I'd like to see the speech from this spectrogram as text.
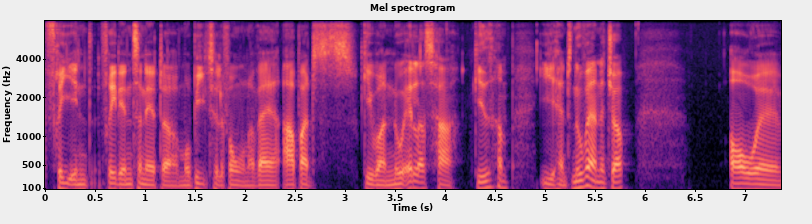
fri in, frit internet og mobiltelefon og hvad arbejdsgiveren nu ellers har givet ham i hans nuværende job. og, øh,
